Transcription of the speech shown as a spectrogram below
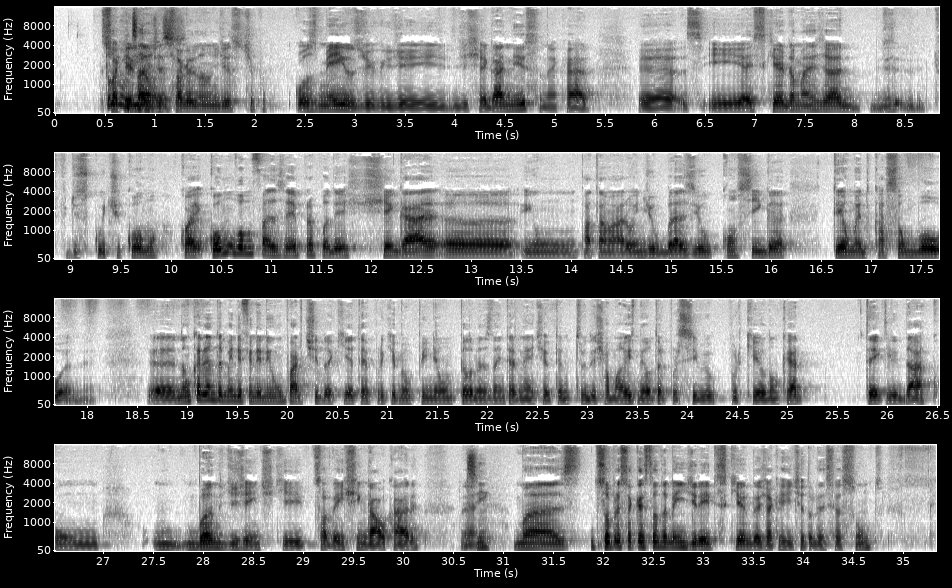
só que, não, só que ele não disse, tipo, os meios de, de, de chegar nisso, né, cara? É, e a esquerda mais já tipo, discute como, qual, como vamos fazer para poder chegar uh, em um patamar onde o Brasil consiga ter uma educação boa, né? É, não querendo também defender nenhum partido aqui, até porque minha opinião, pelo menos na internet, eu tento deixar o mais neutra possível, porque eu não quero ter que lidar com um, um bando de gente que só vem xingar o cara. Né? Sim. Mas sobre essa questão também de direita e esquerda, já que a gente entrou nesse assunto,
